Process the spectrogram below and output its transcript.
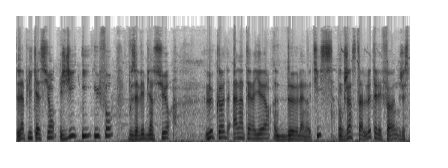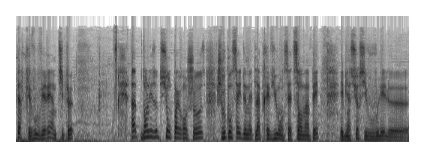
l'application JIUFO vous avez bien sûr le code à l'intérieur de la notice. Donc j'installe le téléphone. J'espère que vous verrez un petit peu Hop, dans les options, pas grand chose. Je vous conseille de mettre la preview en 720p. Et bien sûr, si vous voulez le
